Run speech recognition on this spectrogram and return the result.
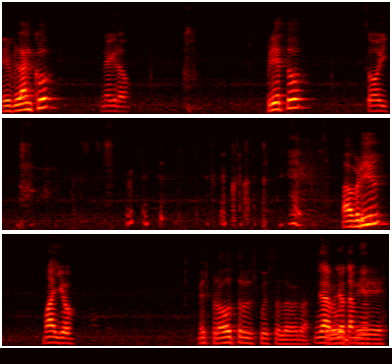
Eh, blanco, Negro, prieto, soy. Abril. Mayo. Me esperaba otra respuesta, la verdad. Ya, Pero yo también. eh,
